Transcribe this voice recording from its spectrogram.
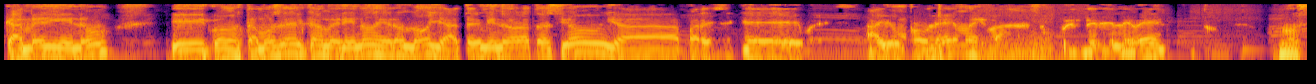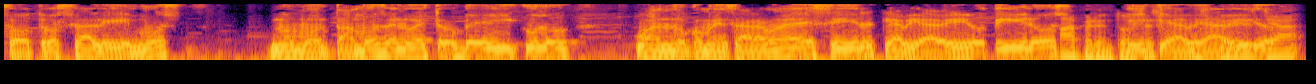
camerino y cuando estamos en el camerino dijeron, no, ya terminó la actuación, ya parece que bueno, hay un problema y van a suspender el evento. Nosotros salimos, nos montamos en nuestros vehículos cuando comenzaron a decir que había habido tiros Ah, pero y entonces que había ustedes habido... ya,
